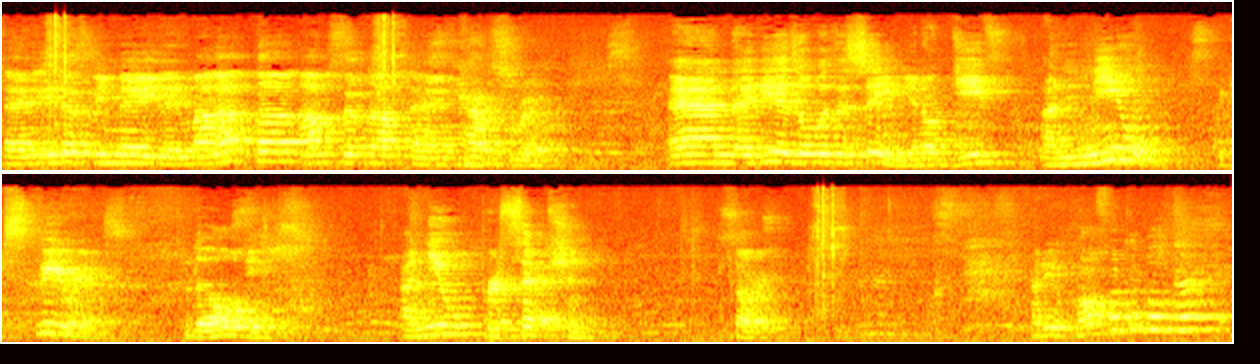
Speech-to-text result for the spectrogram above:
and it has been made in Manhattan, Amsterdam, and Karlsruhe. And the idea is always the same, you know, give a new experience to the audience, a new perception. Sorry. Are you comfortable there?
